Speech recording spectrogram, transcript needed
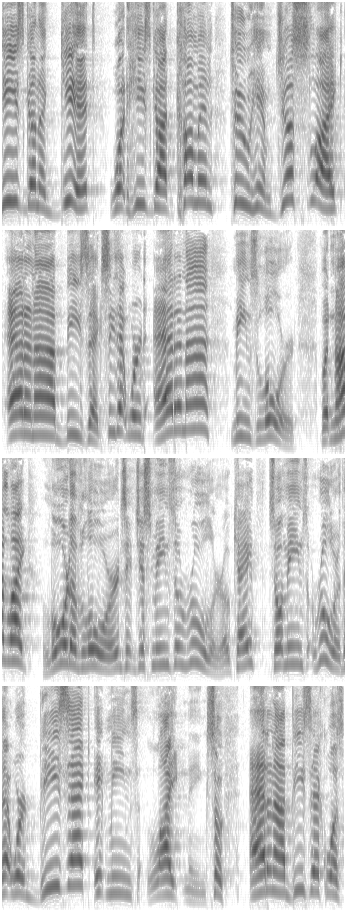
he's going to get what he's got coming to him, just like Adonai Bezek. See that word Adonai means Lord, but not like Lord of Lords. It just means a ruler, okay? So it means ruler. That word Bezek, it means lightning. So Adonai Bezek was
